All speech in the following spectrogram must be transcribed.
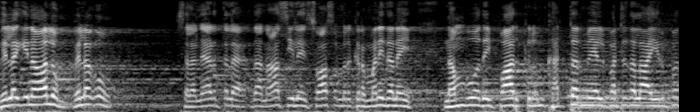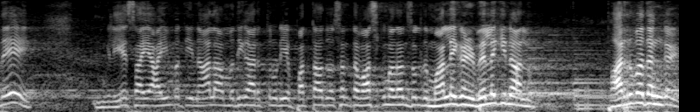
விலகினாலும் விலகும். சில நேரத்தில் தான் நாசியிலே சுவாசம் இருக்கிற மனிதனை நம்புவதை பார்க்கிறோம் கத்தர் மேல் பற்றுதலாக இருப்பதே. நீங்கள் ஏசாய ஐம்பத்தி நாலாம் அதிகாரத்தினுடைய பத்தாவது வசனத்தை வாசிக்குமா தான் சொல்றது மலைகள் விலகினாலும் பர்வதங்கள்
